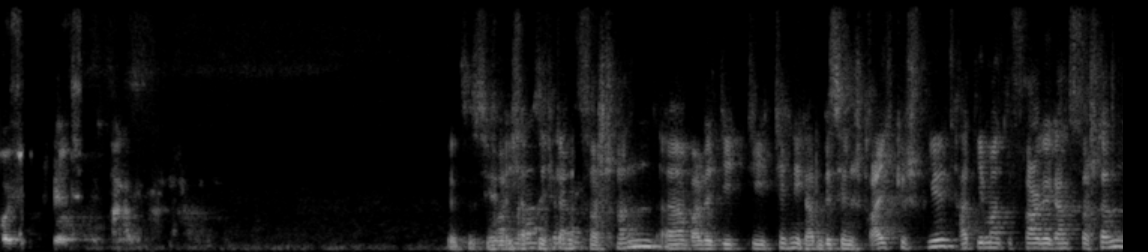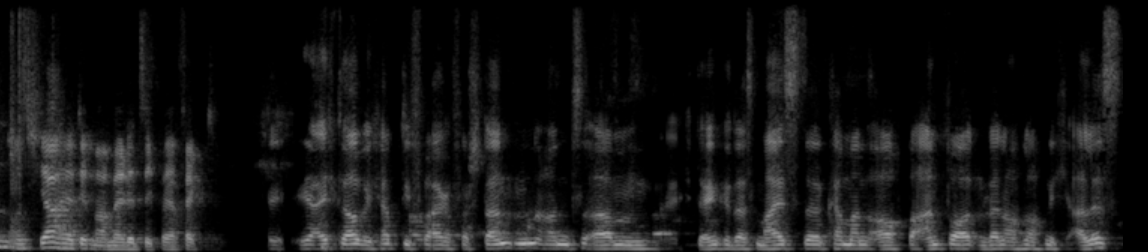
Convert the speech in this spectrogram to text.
häufig gestellt. Jetzt ist die Frage, ich habe es nicht ganz verstanden, äh, weil die, die Technik hat ein bisschen Streich gespielt. Hat jemand die Frage ganz verstanden? Und ja, Herr Dittmar meldet sich perfekt. Ja, ich glaube, ich habe die Frage verstanden und ähm, ich denke, das meiste kann man auch beantworten, wenn auch noch nicht alles.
